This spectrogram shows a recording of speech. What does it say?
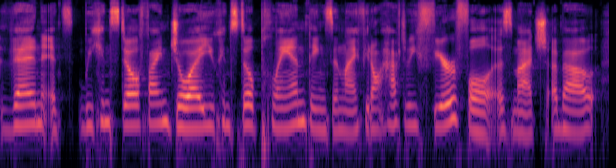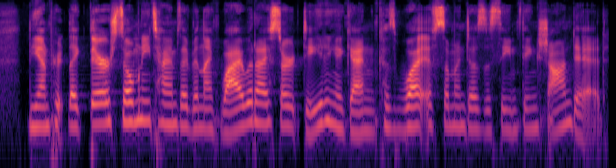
then it's we can still find joy. You can still plan things in life. You don't have to be fearful as much about the unpre- like there are so many times i've been like why would i start dating again? Because what if someone does the same thing sean did?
